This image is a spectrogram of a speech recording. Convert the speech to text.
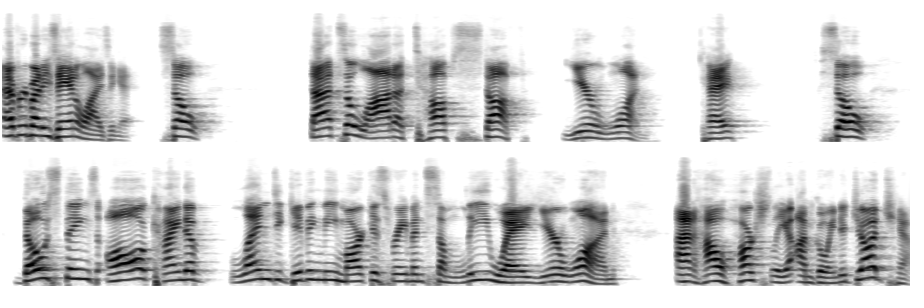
Everybody's analyzing it. So that's a lot of tough stuff year one. Okay. So those things all kind of lend to giving me Marcus Freeman some leeway year one on how harshly I'm going to judge him.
